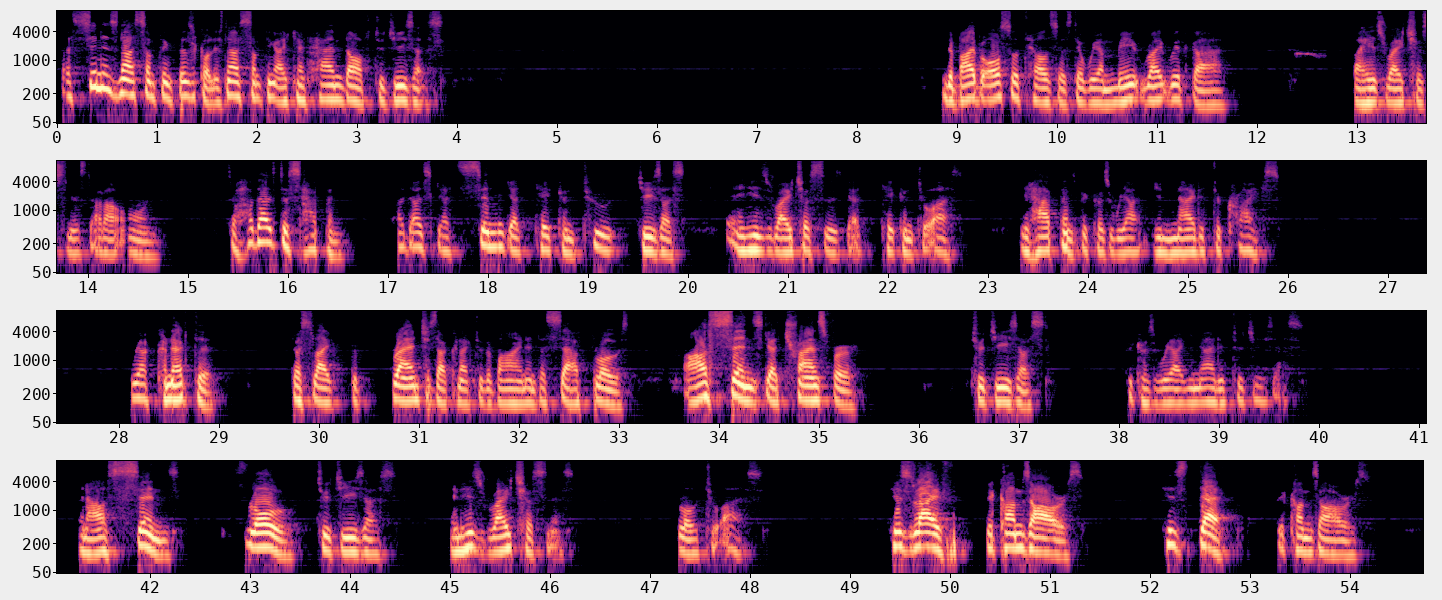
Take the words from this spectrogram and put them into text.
But sin is not something physical, it's not something I can hand off to Jesus. The Bible also tells us that we are made right with God by his righteousness, not our own. So how does this happen? How does get sin get taken to Jesus and his righteousness get taken to us? It happens because we are united to Christ. We are connected, just like the branches are connected to the vine and the sap flows. Our sins get transferred to Jesus because we are united to Jesus. And our sins flow to Jesus, and his righteousness flow to us. His life becomes ours. His death becomes ours.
